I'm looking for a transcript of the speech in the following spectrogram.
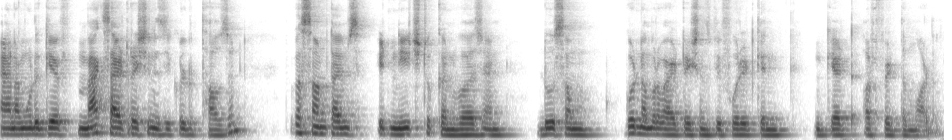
And I'm going to give max iteration is equal to 1000. because sometimes it needs to converge and do some good number of iterations before it can get or fit the model.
